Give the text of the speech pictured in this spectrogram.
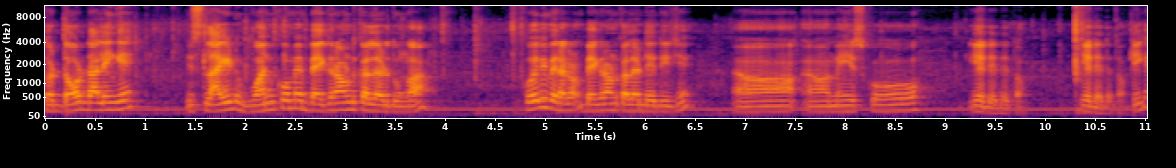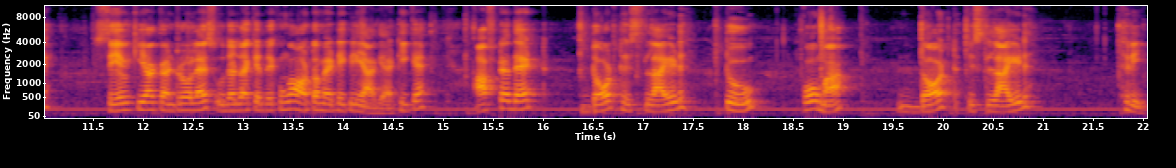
तो डॉट डालेंगे। स्लाइड वन को मैं बैकग्राउंड कलर दूँगा। कोई भी बैकग्राउंड कलर दे दीजिए। मैं इसको ये दे देता हूँ। ये दे देता हूँ ठीक है? सेव किया कंट्रोल एस उधर जाके देखूँगा ऑटोमेटिकली आ गया ठीक है? After that dot slide two comma dot slide three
